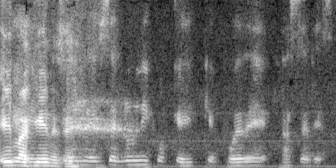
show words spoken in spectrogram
Imagínense. Él es el único que, que puede hacer esto.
